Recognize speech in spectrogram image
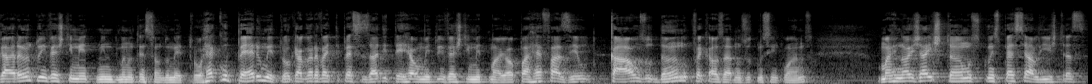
garanta o investimento mínimo de manutenção do metrô, recupere o metrô, que agora vai precisar de ter realmente um investimento maior para refazer o caos, o dano que foi causado nos últimos cinco anos. Mas nós já estamos com especialistas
